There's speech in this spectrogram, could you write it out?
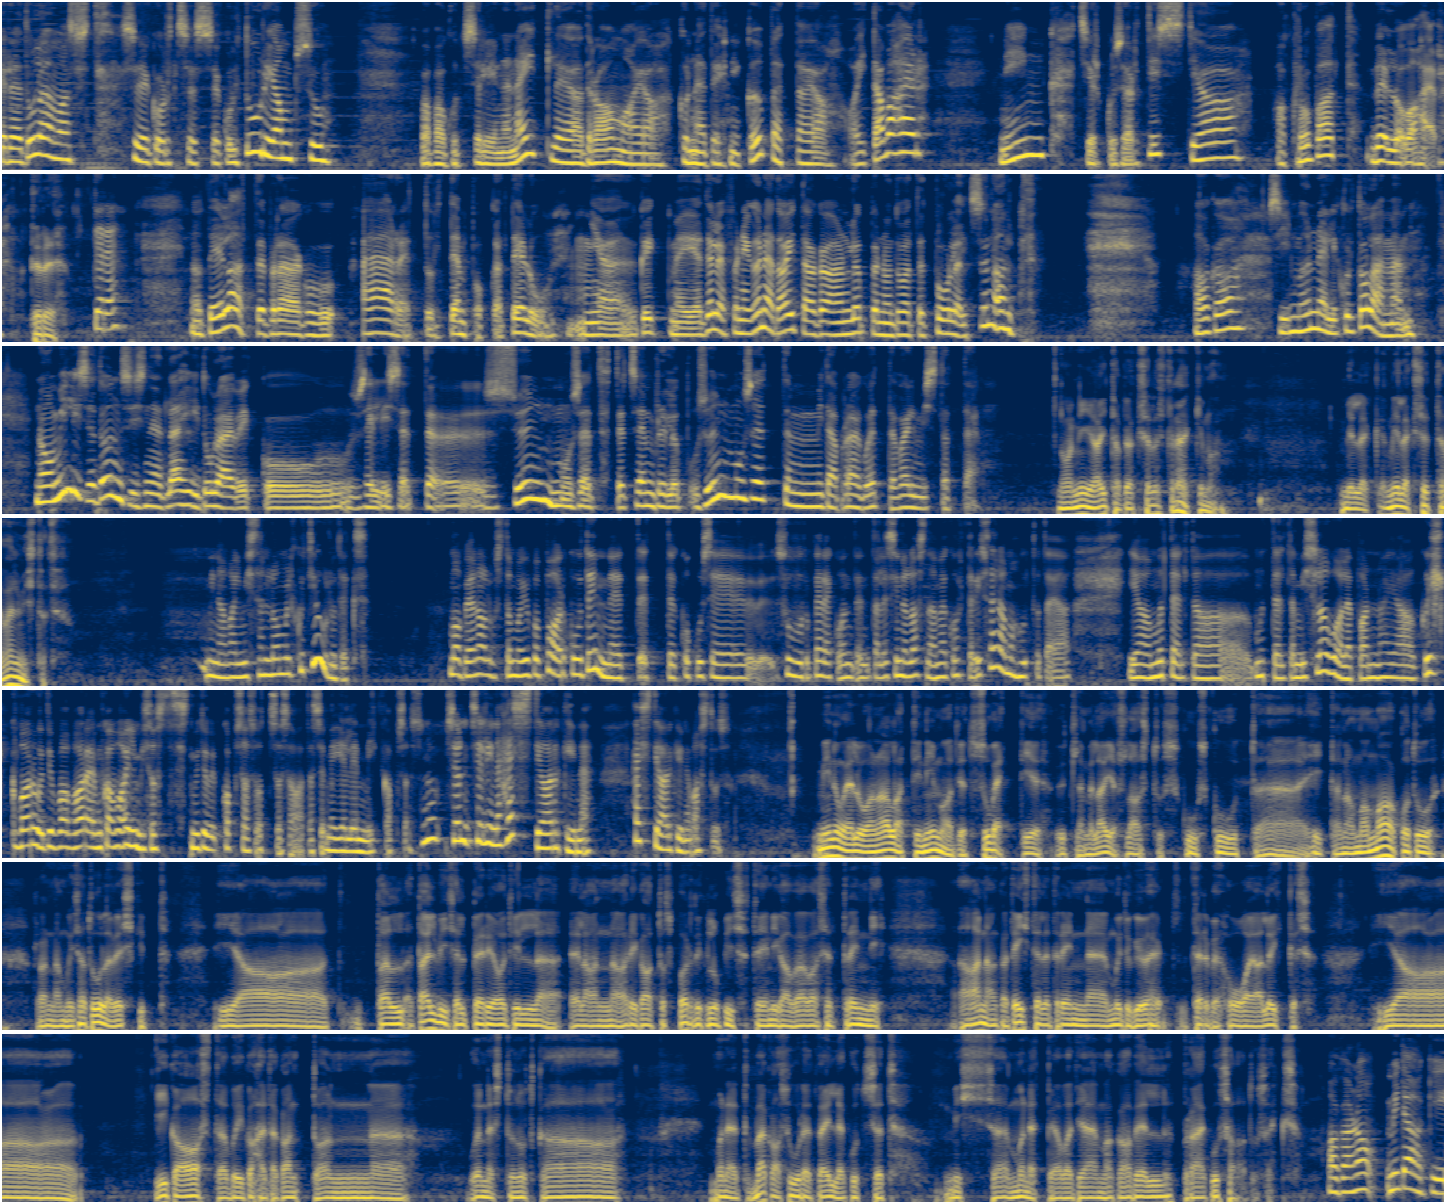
tere tulemast seekordsesse Kultuuriampsu. vabakutseline näitleja, draama ja kõnetehnika õpetaja Aita Vaher ning tsirkuseartist ja akrobaat Vello Vaher. tere. tere. no te elate praegu ääretult tempokat elu ja kõik meie telefonikõned Aitaga on lõppenud vaata et poolelt sõnalt. aga siin me õnnelikult oleme no millised on siis need lähituleviku sellised äh, sündmused, detsembri lõpu sündmused, mida praegu ette valmistate? no nii, Aita peaks sellest rääkima. milleks, milleks ette valmistad? mina valmistan loomulikult jõuludeks ma pean alustama juba paar kuud enne, et, et kogu see suur perekond endale sinna Lasnamäe korterisse ära mahutada ja. ja mõtelda, mõtelda, mis lauale panna ja kõik varud juba varem ka valmis osta, sest muidu võib kapsas otsa saada, see meie lemmikkapsas. no see on selline hästi argine, hästi argine vastus minu elu on alati niimoodi, et suveti, ütleme laias laastus kuus kuud äh, ehitan oma maakodu Rannamõisa tuuleveskit ja tal, talvisel perioodil elan Arigato spordiklubis, teen igapäevaselt trenni. annan ka teistele trenne muidugi ühe terve hooaja lõikes. ja iga aasta või kahe tagant on äh, õnnestunud ka mõned väga suured väljakutsed, mis mõned peavad jääma ka veel praegu saladuseks aga no midagi,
